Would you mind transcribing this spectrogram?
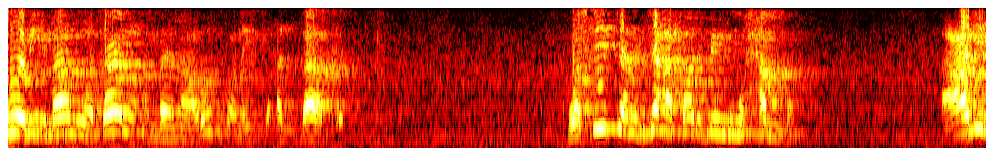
هو الإمام imamu wa tano ambaye maarufu anaitwa وسيتا جعفر بن محمد علي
